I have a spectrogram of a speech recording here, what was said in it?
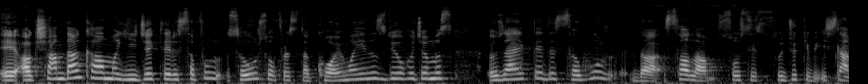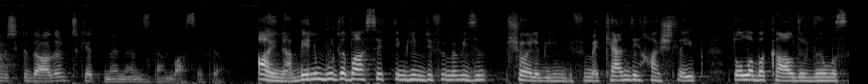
Ee, akşamdan kalma yiyecekleri sahur, sahur sofrasına koymayınız diyor hocamız. Özellikle de sahurda salam, sosis, sucuk gibi işlenmiş gıdaları tüketmememizden bahsediyor. Aynen. Benim burada bahsettiğim hindi füme bizim şöyle bir hindi füme. Kendi haşlayıp dolaba kaldırdığımız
